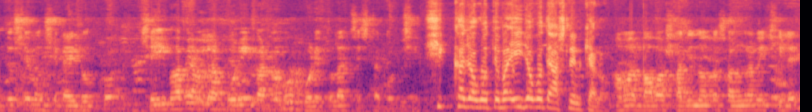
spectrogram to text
উদ্দেশ্য এবং সেটাই লক্ষ্য সেইভাবে আমরা পরিকাঠামো গড়ে তোলার চেষ্টা করছি। শিক্ষা জগতে বা এই জগতে আসলেন কেন? আমার বাবা স্বাধীনতা সংগ্রামী ছিলেন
